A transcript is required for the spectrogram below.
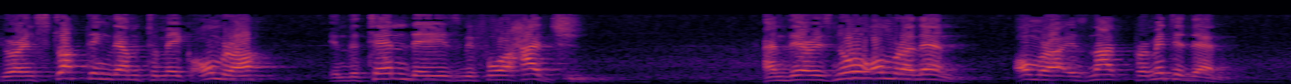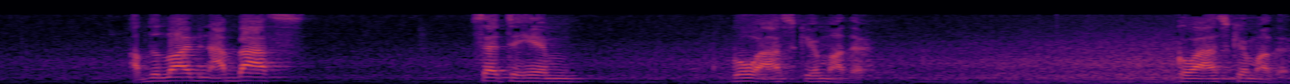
You are instructing them to make Umrah in the 10 days before Hajj. And there is no Umrah then. Umrah is not permitted then. Abdullah ibn Abbas said to him, Go ask your mother. Go ask your mother.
